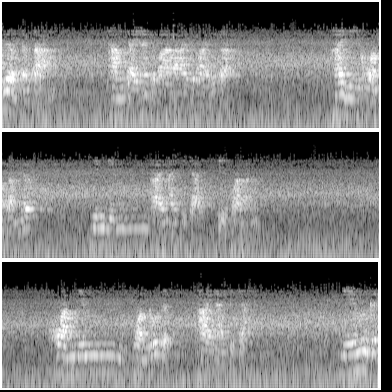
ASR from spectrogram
เรื่องต่างๆทำใจให้สบายสบายแล้วก็ให้มีความสำนึก ยิ้มยิ้มภายในจิตใจอีกว่าความยิ้มความรู้สึกภายในจิตใจยิ้มขึ้น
